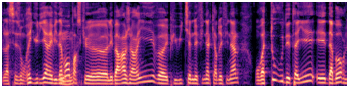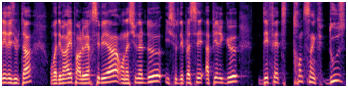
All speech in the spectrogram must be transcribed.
la saison régulière évidemment, Mhm. parce que les barrages arrivent, et puis huitième de finale, quart de finale. On va tout vous détailler, et d'abord les résultats. On va démarrer par le RCBA en National 2. Ils se déplaçaient à Périgueux, défaite 35-12,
